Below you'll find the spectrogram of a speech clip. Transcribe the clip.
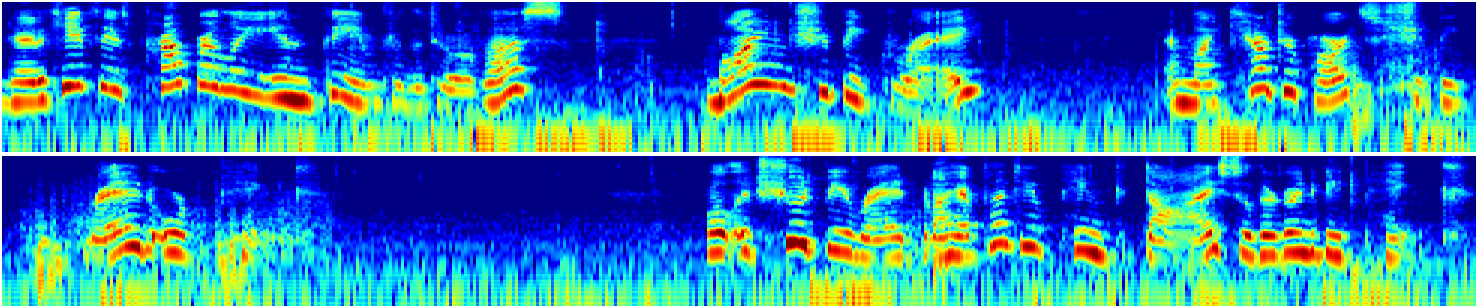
Now, to keep these properly in theme for the two of us, mine should be gray, and my counterparts should be red or pink. well, it should be red, but I have plenty of pink dye, so they're going to be pink.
